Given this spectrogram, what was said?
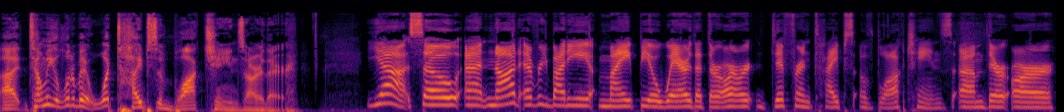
Uh, tell me a little bit. What types of blockchains are there? Yeah, so uh, not everybody might be aware that there are different types of blockchains. Um, there are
